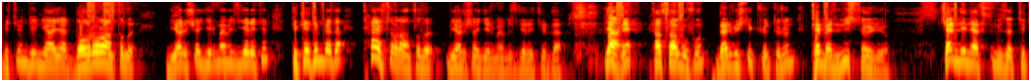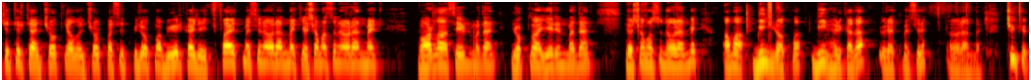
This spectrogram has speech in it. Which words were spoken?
bütün dünyayla doğru orantılı bir yarışa girmemiz gerekir. Tüketimde de ters orantılı bir yarışa girmemiz gerekir der. Yani tasavvufun, dervişlik kültürünün temelini söylüyor. Kendi nefsimize tüketirken çok yalın, çok basit bir lokma bir hırkayla iktifa etmesini öğrenmek, yaşamasını öğrenmek, varlığa sevinmeden, yokluğa yerinmeden yaşamasını öğrenmek ama bin lokma, bin hırkada üretmesini öğrenmek. Çünkü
